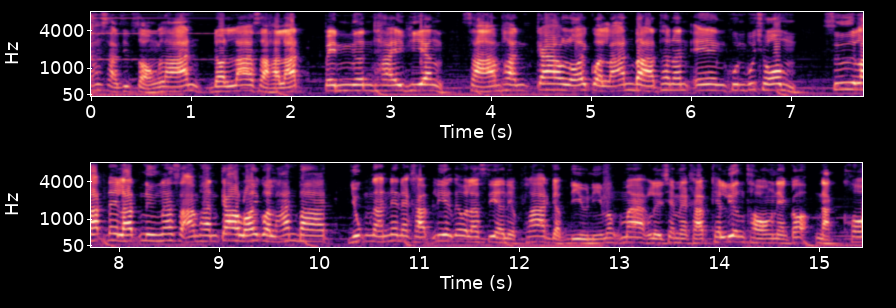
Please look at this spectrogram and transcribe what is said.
132 ล้านดอลลาร์สหรัฐ เป็นเงินไทยเพียง 3,900 กว่าล้านบาทเท่านั้นเองคุณผู้ชม ซื้อรัฐได้รัฐหนึ่งนะ3,900 กว่าล้านบาท ยุคนั้นเนี่ยนะครับเรียกได้ว่ารัสเซียเนี่ยพลาดกับดีลนี้มากๆเลยใช่ไหมครับ แค่เรื่องทองเนี่ยก็หนักข้อ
